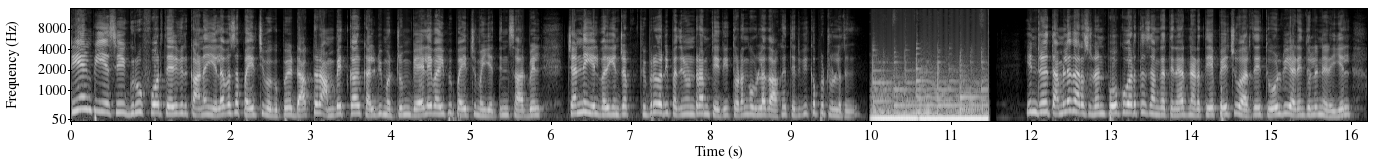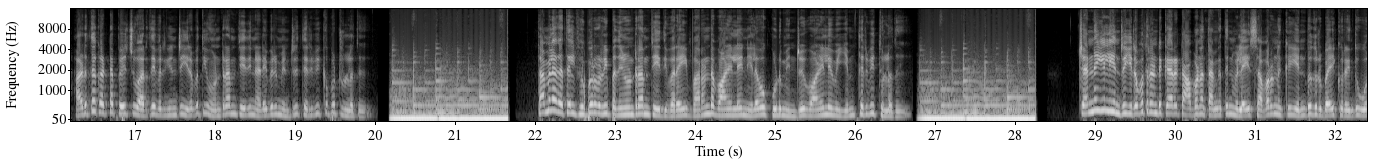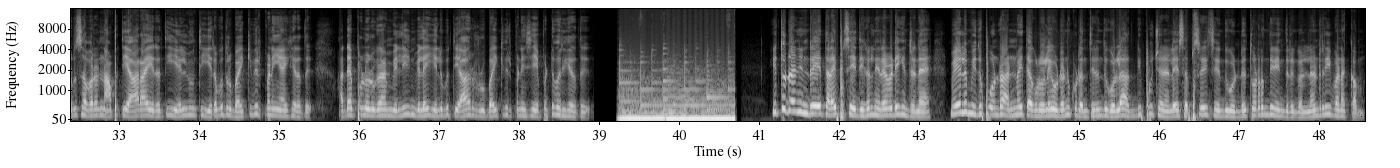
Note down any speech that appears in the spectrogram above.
டிஎன்பிஎஸ்சி குரூப் ஃபோர் தேர்விற்கான இலவச பயிற்சி வகுப்பு டாக்டர் அம்பேத்கர் கல்வி மற்றும் வேலைவாய்ப்பு பயிற்சி மையத்தின் சார்பில் சென்னையில் வருகின்ற பிப்ரவரி பதினொன்றாம் தேதி தொடங்க உள்ளதாக தெரிவிக்கப்பட்டுள்ளது. இன்று தமிழக அரசுடன் போக்குவரத்து சங்கத்தினர் நடத்திய பேச்சுவார்த்தை தோல்வி அடைந்துள்ள நிலையில் அடுத்த கட்ட பேச்சுவார்த்தை வருகின்ற இருபத்தி ஒன்றாம் தேதி நடைபெறும் என்று தெரிவிக்கப்பட்டுள்ளது. தமிழகத்தில் பிப்ரவரி பதினொன்றாம் தேதி வரை வறண்ட வானிலை நிலவக்கூடும் என்று வானிலை மையம் தெரிவித்துள்ளது. சென்னையில் இன்று இருபத்தி ரெண்டு கேரட் ஆபண தங்கத்தின் விலை சவரனுக்கு எண்பது ரூபாய் குறைந்து ஒரு சவரன் நாற்பத்தி ஆறாயிரத்தி எழுநூற்றி இருபது ரூபாய்க்கு விற்பனையாகிறது. அதேபோல் ஒரு கிராம் வெள்ளியின் விலை எழுபத்தி ஆறு ரூபாய்க்கு விற்பனை செய்யப்பட்டு வருகிறது. இத்துடன் இன்றைய தலைப்புச் செய்திகள் நிறைவடைகின்றன. மேலும் இதுபோன்ற அண்மை தகவல்களை உடனுக்குடன் தெரிந்து கொள்ள அக்னிபூ சேனலை சப்ஸ்கிரைப் செய்து கொண்டு தொடர்ந்து இணைந்திருங்கள். நன்றி வணக்கம்.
